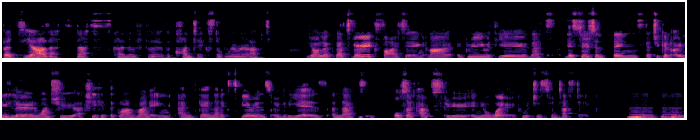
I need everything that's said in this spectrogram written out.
But yeah, that's that's kind of the, the context of where we're at. Yeah, look, that's very exciting. And I agree with you that there's certain things that you can only learn once you actually hit the ground running and gain that experience over the years. And that also comes through in your work, which is fantastic. Mm-hmm.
